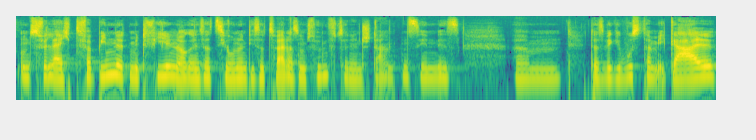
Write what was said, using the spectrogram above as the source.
uns vielleicht verbindet mit vielen Organisationen, die so 2015 entstanden sind, ist, ähm, dass wir gewusst haben, egal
